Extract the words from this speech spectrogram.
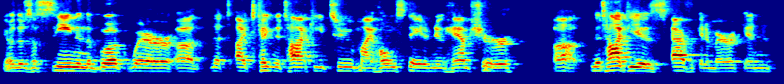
you know, there's a scene in the book where uh, I take Nataki to my home state of New Hampshire uh, Nataki is African American.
